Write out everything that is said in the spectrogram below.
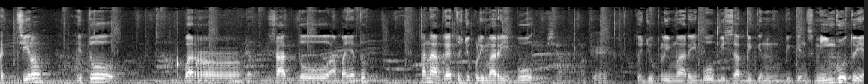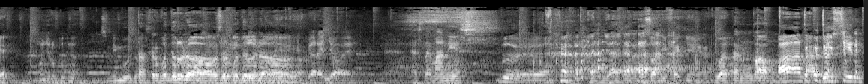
kecil itu per satu apanya tuh kan harganya tujuh puluh lima ribu. Oke. 75.000 bisa bikin bikin seminggu tuh ya. Mau nyeruput nggak? Seminggu tuh. Seruput dulu dong, seruput dulu iya, iya, dong. Iya. Biar enjoy. Es teh manis. Anjay, ada sound effectnya ya. Buatan engkong. Pan, habisin.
